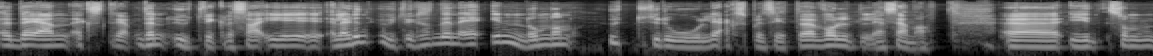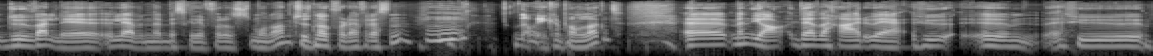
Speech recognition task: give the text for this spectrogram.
det er en ekstrem Den utvikler seg i Eller den utvikler seg, den er innom noen utrolig eksplisitte voldelige scener. Uh, i, som du veldig levende beskriver for oss, Mona. Tusen takk for det, forresten. Det var ikke planlagt. Uh, men ja, det det her hun er. Hun, uh, hun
